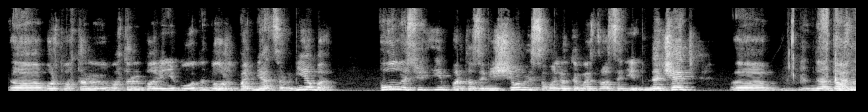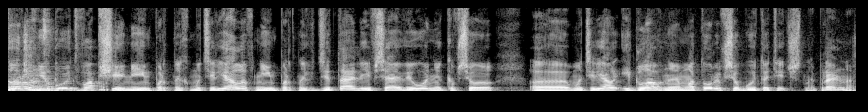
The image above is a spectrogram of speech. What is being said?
а, может во второй, во второй половине года должен подняться в небо, полностью импортозамещенный самолет МС-21. Начать э, в котором начаться... не будет вообще ни импортных материалов, ни импортных деталей, вся авионика, все э, материалы и главное моторы, все будет отечественное, правильно?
